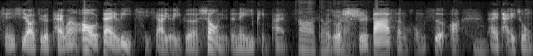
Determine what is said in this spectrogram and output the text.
前夕啊，这个台湾奥黛丽旗下有一个少女的内衣品牌啊，叫做十八粉红色啊，它在台中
